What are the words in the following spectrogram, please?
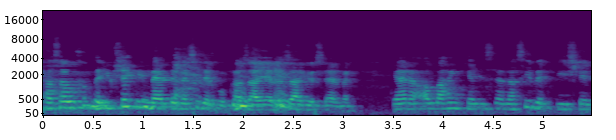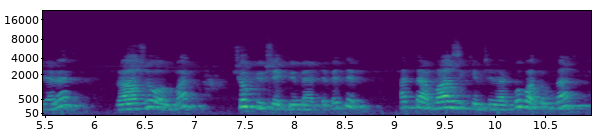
Tasavvufun da yüksek bir mertebesidir bu kazaya rıza göstermek. Yani Allah'ın kendisine nasip ettiği şeylere razı olmak çok yüksek bir mertebedir. Hatta bazı kimseler bu bakımdan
